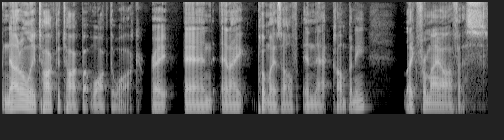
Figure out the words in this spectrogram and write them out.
not only talk the talk but walk the walk, right? And and I put myself in that company, like from my office.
